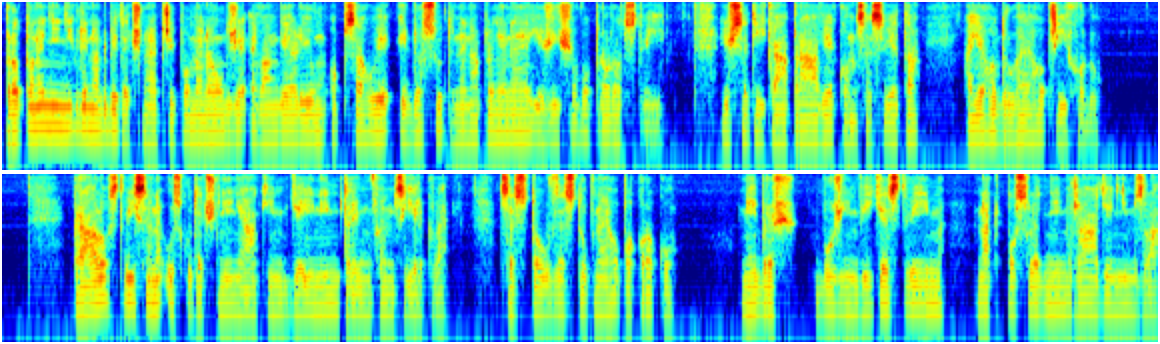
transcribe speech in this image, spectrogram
Proto není nikdy nadbytečné připomenout, že evangelium obsahuje i dosud nenaplněné Ježíšovo proroctví, jež se týká právě konce světa a jeho druhého příchodu. Království se neuskuteční nějakým dějným triumfem církve, cestou vzestupného pokroku, nýbrž božím vítězstvím nad posledním řáděním zla.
